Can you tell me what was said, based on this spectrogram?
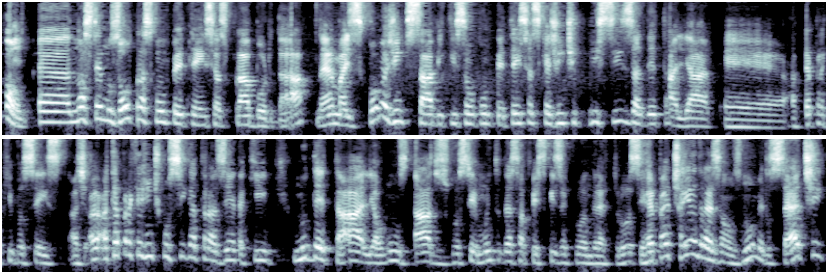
Bom, é, nós temos outras competências para abordar, né? mas como a gente sabe que são competências que a gente precisa detalhar, é, até para que vocês, até para que a gente consiga trazer aqui no detalhe alguns dados, gostei muito dessa pesquisa que o André trouxe. Repete aí, Andrezão, os números, sete?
